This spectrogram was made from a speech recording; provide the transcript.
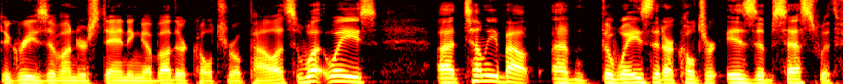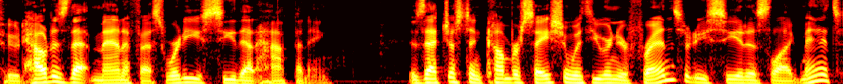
degrees of understanding of other cultural palates. What ways? Uh, tell me about um, the ways that our culture is obsessed with food. How does that manifest? Where do you see that happening? Is that just in conversation with you and your friends, or do you see it as like, man, it's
